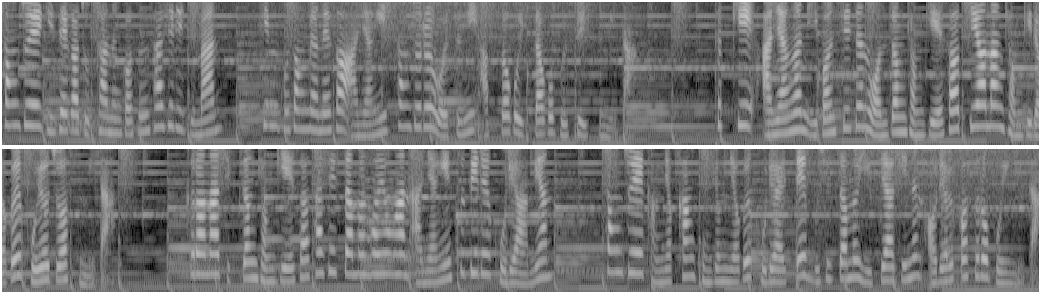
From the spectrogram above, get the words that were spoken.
청주의 기세가 좋다는 것은 사실이지만 팀 구성면에서 안양이 청주를 월등히 앞서고 있다고 볼 수 있습니다. 특히 안양은 이번 시즌 원정 경기에서 뛰어난 경기력을 보여주었습니다. 그러나 직전 경기에서 사실점을 허용한 안양의 수비를 고려하면 청주의 강력한 공격력을 고려할 때 무실점을 유지하기는 어려울 것으로 보입니다.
